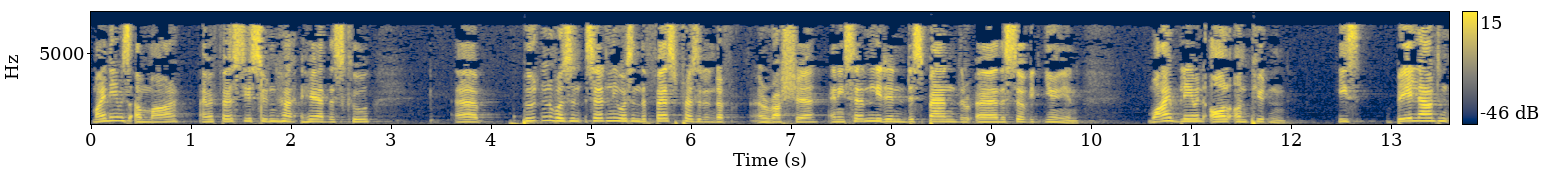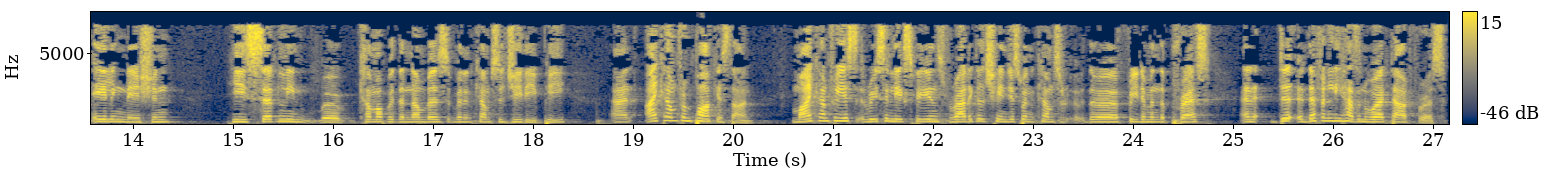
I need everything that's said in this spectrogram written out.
my name is Amar. I'm a first year student here at the school. Uh, Putin was in, certainly wasn't the first president of uh, Russia, and he certainly didn't disband the, uh, the Soviet Union. Why blame it all on Putin? He's bailed out an ailing nation. He's certainly uh, come up with the numbers when it comes to GDP. And I come from Pakistan. My country has recently experienced radical changes when it comes to the freedom in the press, and it, de- it definitely hasn't worked out for us.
